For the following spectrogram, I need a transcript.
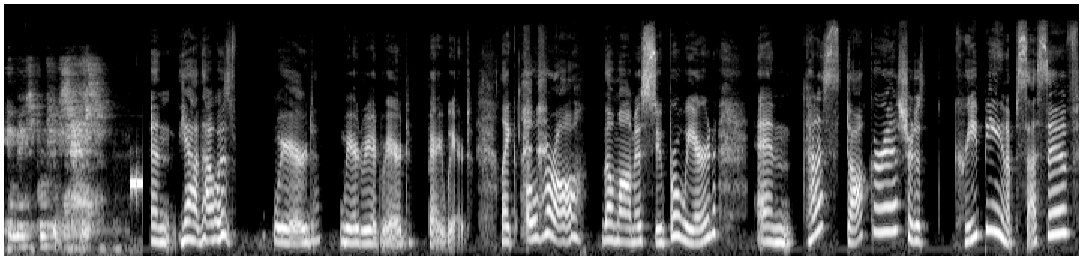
It makes perfect sense. And yeah, that was weird. Weird, weird, weird. Very weird. Like overall, the mom is super weird and kind of stalkerish or just creepy and obsessive.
